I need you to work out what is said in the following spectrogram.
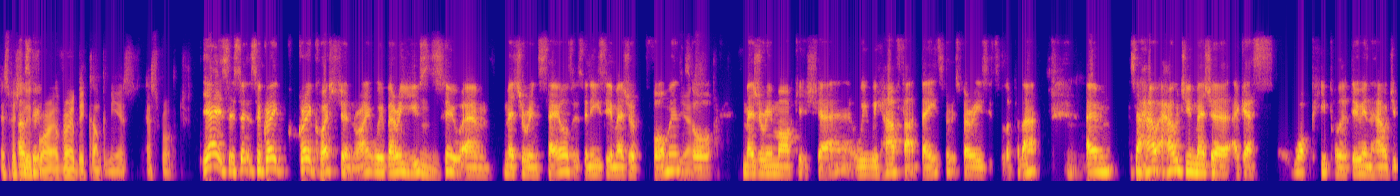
especially for a very big company as as Roche? Yeah, it's, it's, it's, a great great question, right? We're very used mm. to um, measuring sales. It's an easier measure of performance yes. or measuring market share. We we have that data. It's very easy to look at that. Mm. Um, so how how would you measure? I guess what people are doing. How would you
